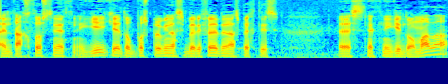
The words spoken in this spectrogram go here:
ενταχθώ στην εθνική και το πώς πρέπει να συμπεριφέρεται ένας παίχτης ε, στην εθνική του ομάδα.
